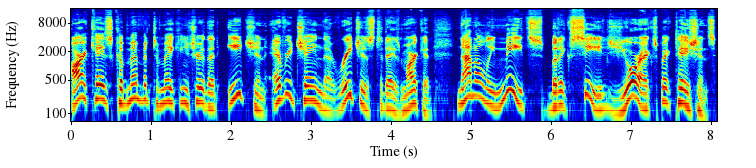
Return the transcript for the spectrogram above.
RK's commitment to making sure that each and every chain that reaches today's market not only meets but exceeds your expectations.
